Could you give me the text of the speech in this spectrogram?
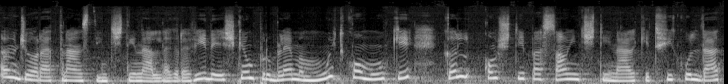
a melhorar a trânsito intestinal na gravidez, que é um problema muito comum que é constipação intestinal, que é dificuldade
